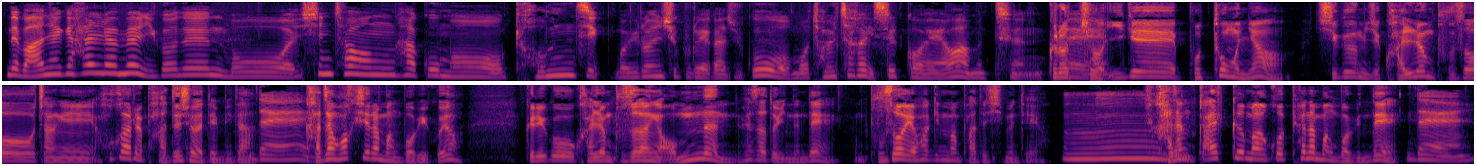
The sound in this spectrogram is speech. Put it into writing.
근데 만약에 하려면 이거는 뭐 신청하고 뭐 겸직 뭐 이런 식으로 해가지고 뭐 절차가 있을 거예요. 아무튼. 그렇죠. 네. 이게 보통은요. 지금 이제 관련 부서장의 허가를 받으셔야 됩니다. 네. 가장 확실한 방법이고요. 그리고 관련 부서장이 없는 회사도 있는데 부서의 확인만 받으시면 돼요. 음. 가장 깔끔하고 편한 방법인데 네.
